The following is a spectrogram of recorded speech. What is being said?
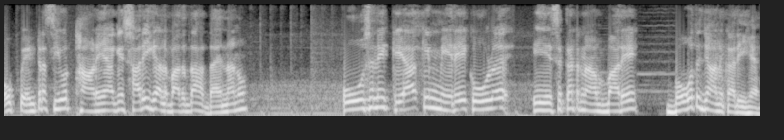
ਉਹ ਪੇਂਟਰ ਸੀ, ਉਹ ਥਾਣੇ ਆ ਕੇ ਸਾਰੀ ਗੱਲਬਾਤ ਦੱਸਦਾ ਇਹਨਾਂ ਨੂੰ। ਉਸ ਨੇ ਕਿਹਾ ਕਿ ਮੇਰੇ ਕੋਲ ਇਸ ਘਟਨਾ ਬਾਰੇ ਬਹੁਤ ਜਾਣਕਾਰੀ ਹੈ।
